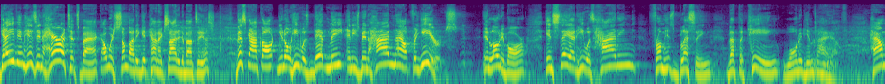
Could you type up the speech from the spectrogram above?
gave him his inheritance back. I wish somebody get kind of excited about this. This guy thought, you know, he was dead meat and he's been hiding out for years in Lodebar. Instead, he was hiding from his blessing that the king wanted him to have. How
